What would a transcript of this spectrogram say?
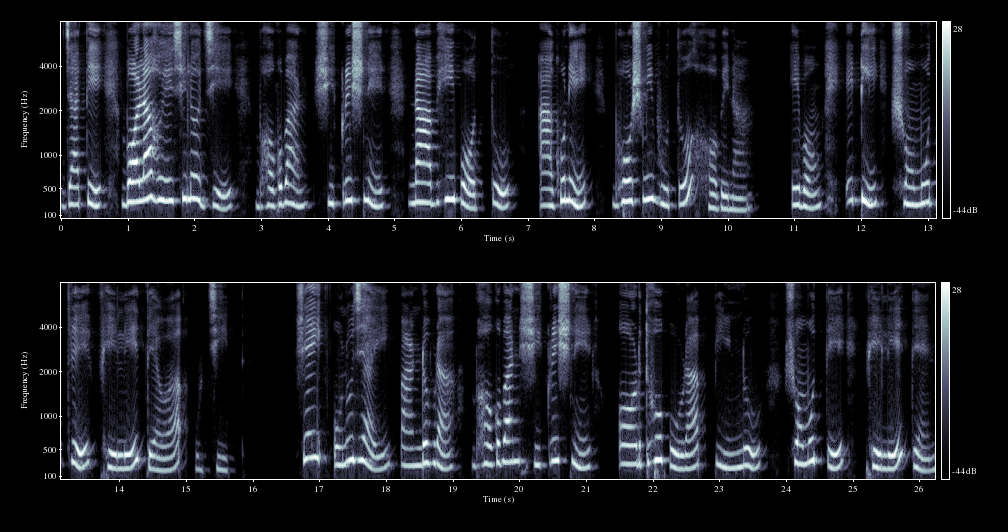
যাতে বলা হয়েছিল যে ভগবান শ্রীকৃষ্ণের নাভিপদ্ম আগুনে ভস্মীভূত হবে না। এবং এটি সমুদ্রে ফেলে দেওয়া উচিত। সেই অনুযায়ী পাণ্ডবরা ভগবান শ্রীকৃষ্ণের অর্ধপোড়া পিণ্ড সমুদ্রে ফেলে দেন।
